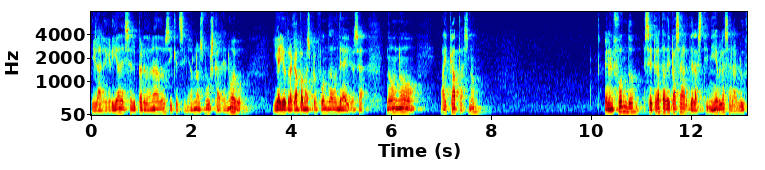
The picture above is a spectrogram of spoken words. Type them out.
y la alegría de ser perdonados y que el Señor nos busca de nuevo. Y hay otra capa más profunda donde hay, o sea, no, no, hay capas, ¿no? En el fondo se trata de pasar de las tinieblas a la luz.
